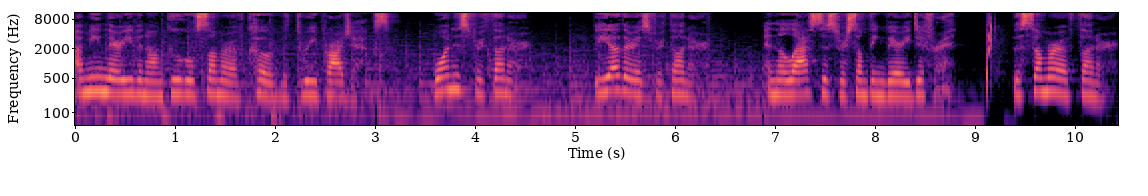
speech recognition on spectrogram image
I mean they're even on Google Summer of Code with three projects. One is for Thunar. The other is for Thunar. And the last is for something very different. The Summer of Thunar.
